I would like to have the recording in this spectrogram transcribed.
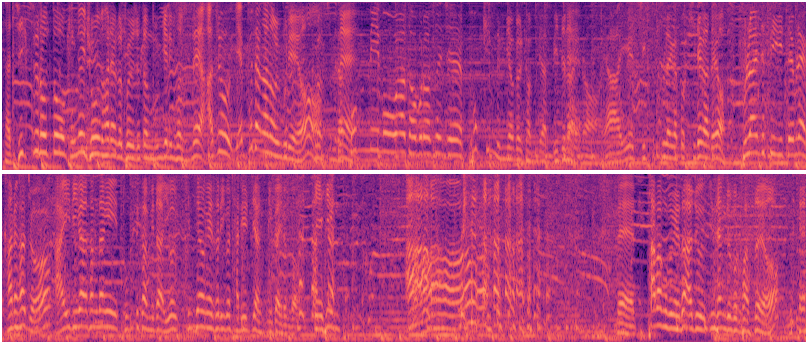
자 직스로 또 굉장히 좋은 활약을 보여줬던 문계림 선수인데 아주 예쁘장한 얼굴이에요. 그렇습니다. 네. 꽃미모와 더불어서 이제 poking 능력을 겸비한 mid laner. 네. 야, 이게 직스 플레이가 또 기대가 돼요. blind pick이기 때문에 가능하죠. 아이디가 상당히 독특합니다. 이거 김태형 해설이 이거 잘 읽지 않습니까? 이런 거. 개인. 아. 아, 네, 타 방송에서 아주 인상적으로 봤어요. 네.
